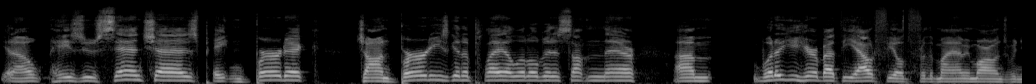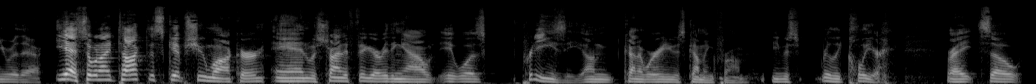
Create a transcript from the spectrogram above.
you know, Jesus Sanchez, Peyton Burdick, Jon Berti's going to play a little bit of something there. Um, What did you hear about the outfield for the Miami Marlins when you were there? Yeah, so when I talked to Skip Schumaker and was trying to figure everything out, it was pretty easy on kind of where he was coming from. He was really clear, right? So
